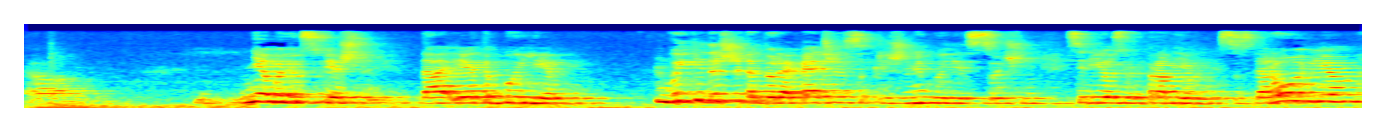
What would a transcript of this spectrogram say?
э, не были успешными. Да? И это были выкидыши, которые, опять же, сопряжены были с очень серьезными проблемами со здоровьем,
